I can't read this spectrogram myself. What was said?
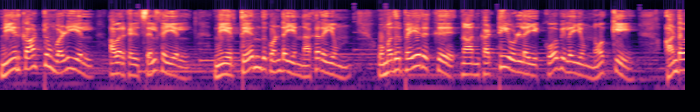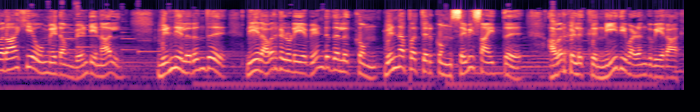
நீர் காட்டும் வழியில் அவர்கள் செல்கையில் நீர் தேர்ந்து கொண்ட இந்நகரையும் உமது பெயருக்கு நான் கட்டியுள்ள இக்கோவிலையும் நோக்கி ஆண்டவராகிய உம்மிடம் வேண்டினால் விண்ணிலிருந்து நீர் அவர்களுடைய வேண்டுதலுக்கும் விண்ணப்பத்திற்கும் செவி சாய்த்து அவர்களுக்கு நீதி வழங்குவீராக.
